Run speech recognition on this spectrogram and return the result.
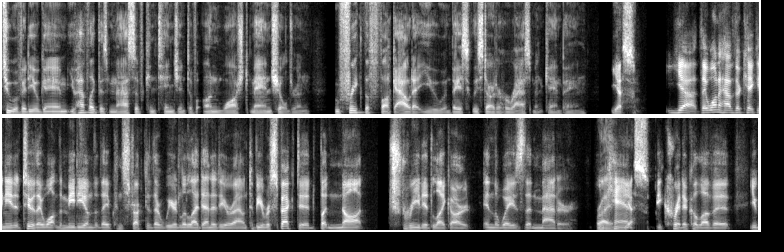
to a video game, you have like this massive contingent of unwashed man children who freak the fuck out at you and basically start a harassment campaign. Yes. Yeah, they want to have their cake and eat it too. They want the medium that they've constructed their weird little identity around to be respected, but not treated like art in the ways that matter. Right. You can't Yes. be critical of it. You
